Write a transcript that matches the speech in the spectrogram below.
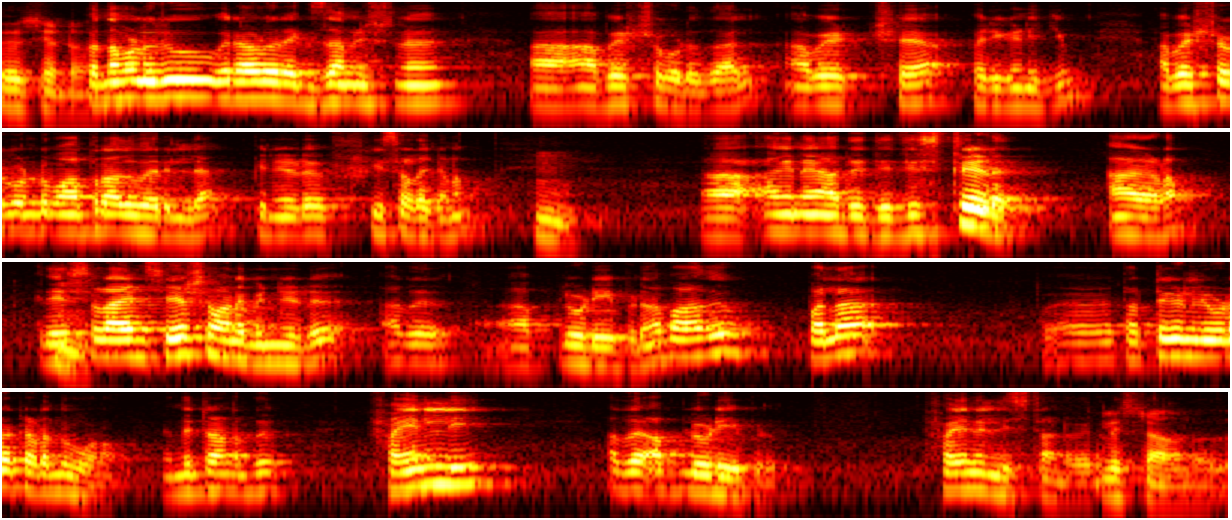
തീർച്ചയായിട്ടും. ഇപ്പം നമ്മളൊരു ഒരാളൊരു ഒരു എക്സാമിനേഷന് അപേക്ഷ കൊടുത്താൽ അപേക്ഷ പരിഗണിക്കും. അപേക്ഷ കൊണ്ട് മാത്രം അത് വരില്ല. പിന്നീട് ഫീസ് അടയ്ക്കണം അങ്ങനെ അത് രജിസ്റ്റേർഡ് ആകണം. രജിസ്റ്റേർഡ് ആയതിനു ശേഷമാണ് പിന്നീട് അത് അപ്ലോഡ് ചെയ്യപ്പെടുന്നത്. അപ്പോൾ അത് പല തട്ടുകളിലൂടെ കടന്നു പോകണം. എന്നിട്ടാണത് ഫൈനലി അത് അപ്ലോഡ് ചെയ്യപ്പെടും ഫൈനൽ ലിസ്റ്റാണ് വരുന്നത്. ലിസ്റ്റ് ആവുന്നത്.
